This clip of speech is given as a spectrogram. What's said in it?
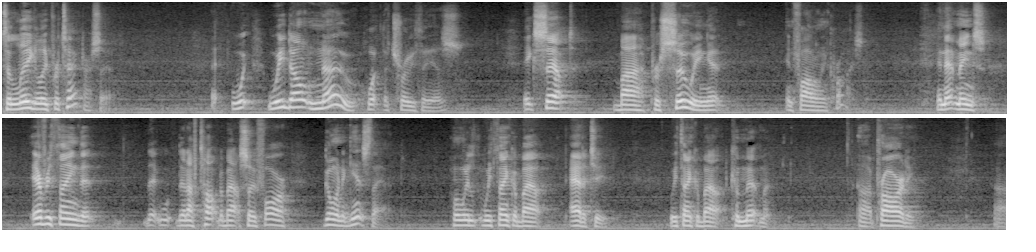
to legally protect ourselves. We, we don't know what the truth is except by pursuing it and following Christ. And that means everything that, that, that I've talked about so far going against that. When we, we think about attitude, we think about commitment, uh, priority, uh,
